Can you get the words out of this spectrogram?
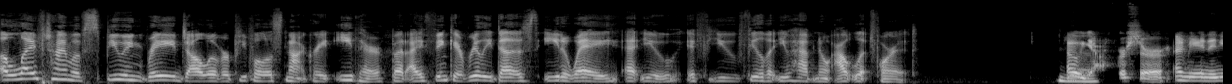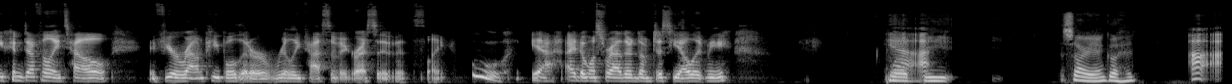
a lifetime of spewing rage all over people is not great either, but I think it really does eat away at you if you feel that you have no outlet for it. Oh yeah, for sure. I mean, and you can definitely tell if you're around people that are really passive aggressive. It's like, ooh, yeah, I'd almost rather them just yell at me. Yeah, Well, the, sorry, Anne, go ahead. I,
